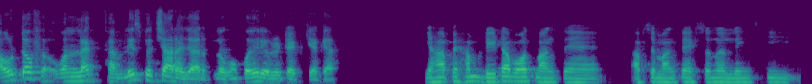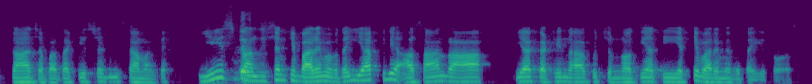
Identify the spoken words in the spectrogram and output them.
out of one lakh families फिर चार हज़ार लोगों को ही रिहेबिलिटेट किया गया। यहाँ पे हम डेटा बहुत मांगते हैं आपसे मांगते हैं एक्सटर्नल लिंक्स की कहाँ छपा था की स्टडीज़ कहाँ मांगते हैं। ये इस ट्रांजिशन के बारे में बताइए आपके लिए आसान रहा या कठिन रहा कुछ चुनौतियाँ थी इसके बारे में बताइए थोड़ा सा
